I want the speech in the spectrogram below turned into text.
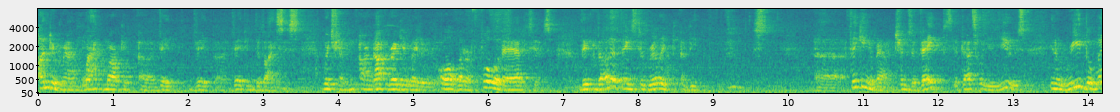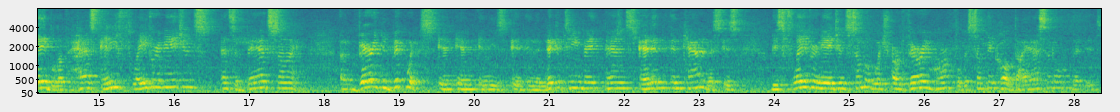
underground black market uh, vape, vape, uh, vaping devices, which are not regulated at all, but are full of additives. The, the other things to really uh, be uh, thinking about in terms of vapes, if that's what you use, you know, read the label. If it has any flavoring agents, that's a bad sign. Uh, very ubiquitous in, in, in these in, in the nicotine vape pens and in, in cannabis is these flavoring agents, some of which are very harmful. There's something called diacetyl that it's,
